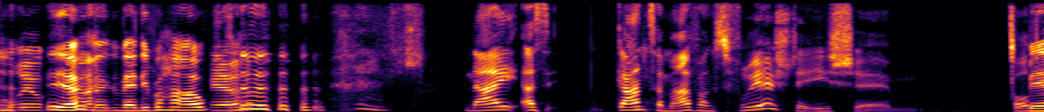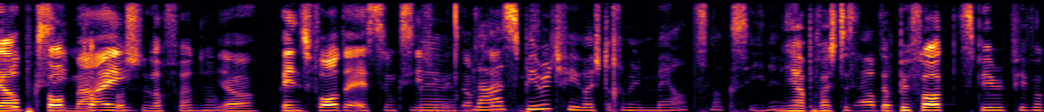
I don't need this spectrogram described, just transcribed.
Choreo ja, wenn überhaupt. Ja. Nein, also ganz am Anfang, das früheste ist ähm, Mehr Bottrop, Mai. wahrscheinlich vorhin. Ja. Ja, wenn es vor der SM war, Ja. wenn es nach der Nein, Spirit Fever war doch im März noch. Gewesen, ne? ja, aber weißt du, das- Ja, aber- bevor es Spirit Fever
